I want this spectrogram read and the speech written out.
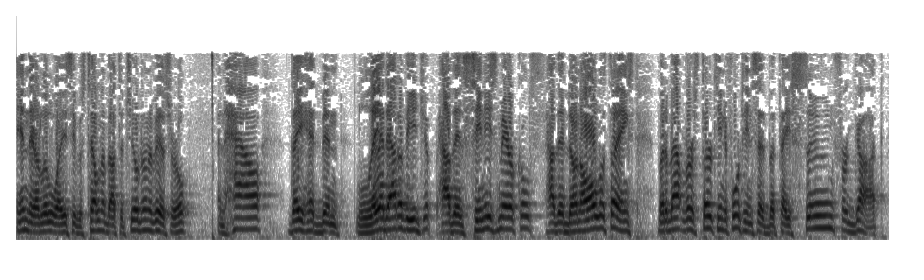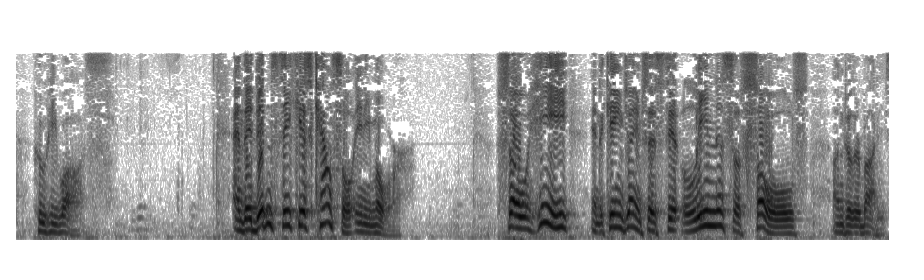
in there a little ways, he was telling about the children of Israel and how they had been led out of Egypt, how they'd seen his miracles, how they'd done all the things. But about verse 13 to 14 said, but they soon forgot who he was. And they didn't seek his counsel anymore. So he and the King James says, fit leanness of souls unto their bodies.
